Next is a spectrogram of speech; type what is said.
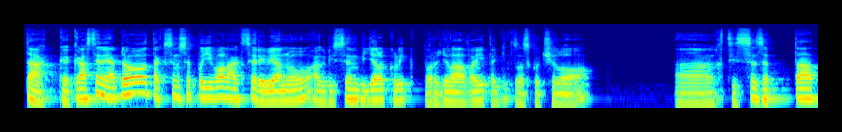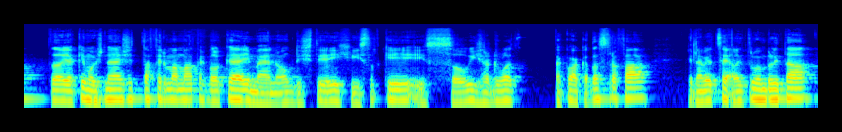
Tak, krásně Jardo, tak jsem se podíval na akci Rivianu a když jsem viděl, kolik prodělávají, tak mě to zaskočilo. Chci se zeptat, jak je možné, že ta firma má tak velké jméno, když ty jejich výsledky jsou již řadu let taková katastrofa. Jedna věc je elektromobilita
